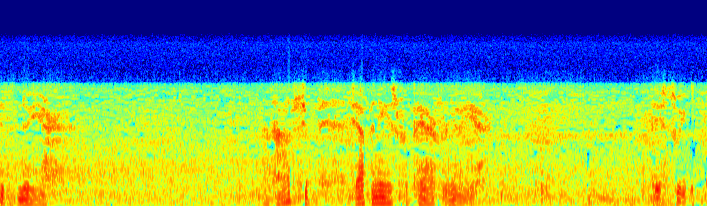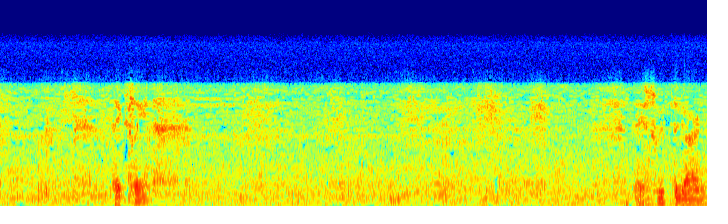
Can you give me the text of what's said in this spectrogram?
It's New Year. And how do Jap- Japanese prepare for New Year? They sweep. They clean. They sweep the garden.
